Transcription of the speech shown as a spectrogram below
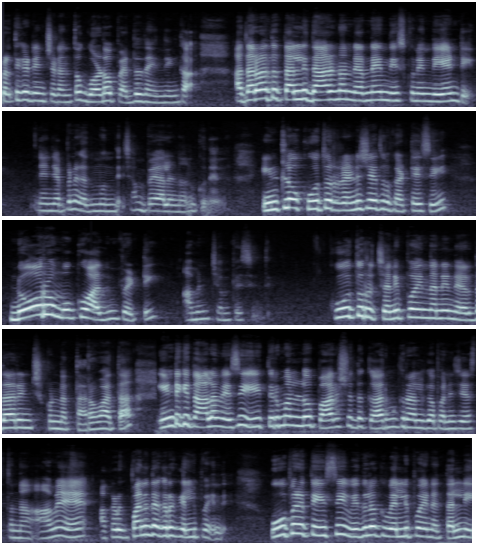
ప్రతిఘటించడంతో గొడవ పెద్దదైంది ఇంకా. ఆ తర్వాత తల్లి దారుణం నిర్ణయం తీసుకునింది ఏంటి? నేను చెప్పిన కదా ముందే చంపేయాలని అనుకునేది. ఇంట్లో కూతురు రెండు చేతులు కట్టేసి నోరు ముక్కు అదిమి పెట్టి ఆమెను చంపేసింది. కూతురు చనిపోయిందని నిర్ధారించుకున్న తర్వాత ఇంటికి తాళం వేసి తిరుమలలో పారిశుద్ధ కార్మికురాలుగా పనిచేస్తున్న ఆమె అక్కడికి పని దగ్గరకు వెళ్ళిపోయింది. ఊపిరి తీసి విధులకు వెళ్ళిపోయిన తల్లి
